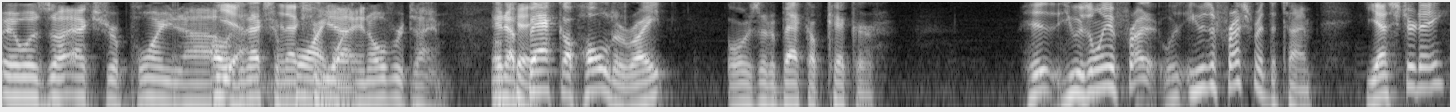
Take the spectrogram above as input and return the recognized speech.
It was an extra point. Uh, Oh, it was Yeah, an extra an extra point. yeah, in overtime. And Okay. a backup holder, right? Or was it a backup kicker? His, he was only a fre- he was a freshman at the time. Yesterday,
